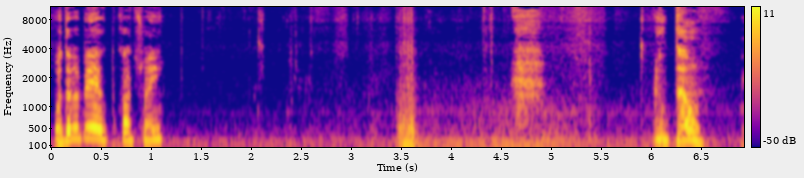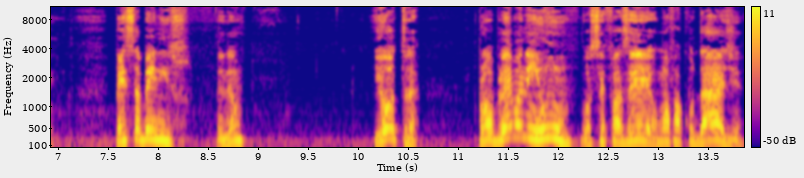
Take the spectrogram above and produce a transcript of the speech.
Outra bebê por causa disso aí. Então, pensa bem nisso, entendeu? E outra, Problema nenhum você fazer uma faculdade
